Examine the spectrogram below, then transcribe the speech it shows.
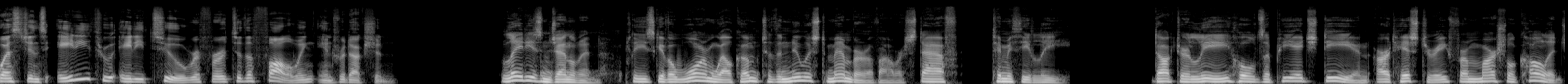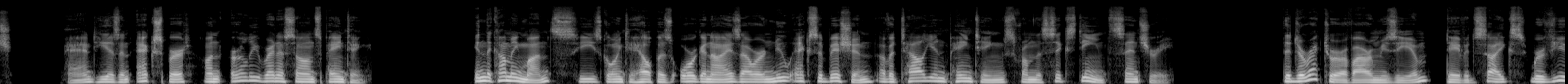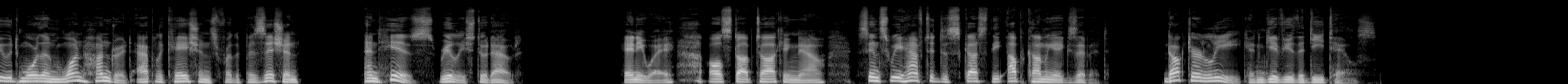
Questions 80 through 82 refer to the following introduction. Ladies and gentlemen, please give a warm welcome to the newest member of our staff, Timothy Lee. Dr. Lee holds a PhD in art history from Marshall College, and he is an expert on early Renaissance painting. In the coming months, he's going to help us organize our new exhibition of Italian paintings from the 16th century. The director of our museum, David Sykes, reviewed more than 100 applications for the position, and his really stood out. Anyway, I'll stop talking now, since we have to discuss the upcoming exhibit. Dr. Lee can give you the details.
